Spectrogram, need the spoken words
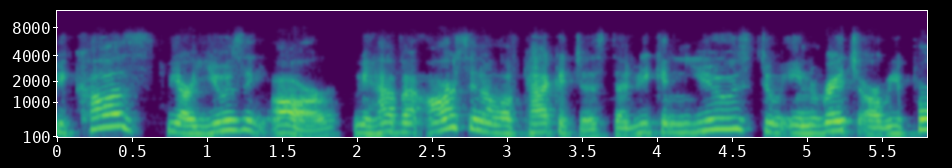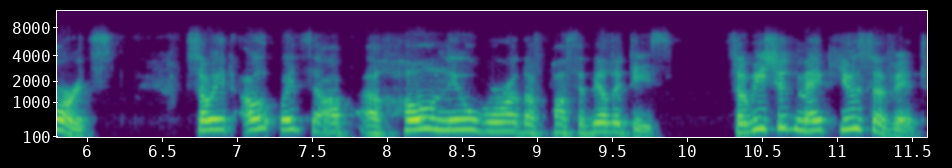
because we are using R, we have an arsenal of packages that we can use to enrich our reports. So it opens up a whole new world of possibilities. So we should make use of it.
